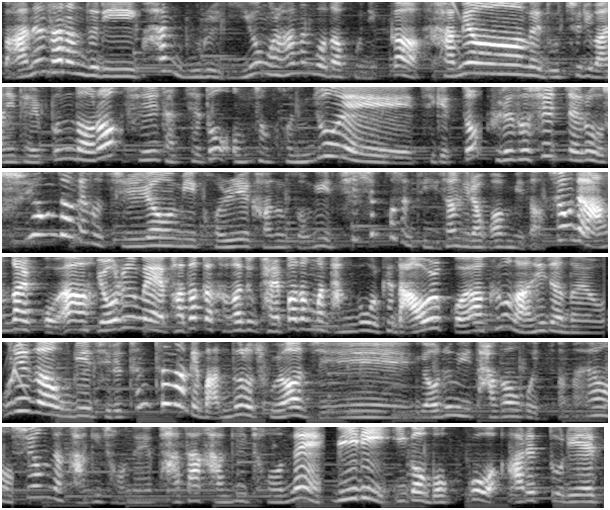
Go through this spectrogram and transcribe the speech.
많은 사람들이 한 물을 이용을 하는 거다 보니까 감염에 노출이 많이 될 뿐더러 질 자체도 엄청 건조해지겠죠? 그래서 실제로 수영장에서 질염이 걸릴 가능성이 70% 이상이라고 합니다. 수영장 안 갈 거야? 여름에 바닷가 가가지고 발바닥만 담그고 이렇게 나올 거야? 그건 아니잖아요. 우리가 우리의 질을 튼튼하게 만들어줘야지. 여름이 다가오고 있잖아요. 수영장 가기 전에, 바다 가기 전에 미리 이거 먹고 아랫도리에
